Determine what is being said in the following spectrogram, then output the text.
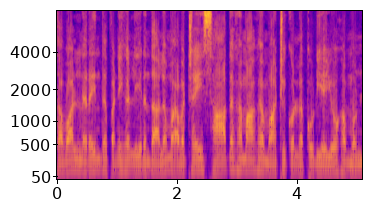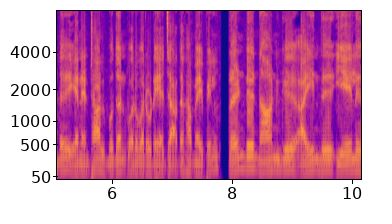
சவால் நிறைந்த பணிகள் இருந்தாலும் அவற்றை சாதகமாக மாற்றிக்கொள்ளக்கூடிய யோகம் உண்டு. ஏனென்றால் புதன் ஒருவருடைய ஜாதக அமைப்பில் ரெண்டு நான்கு ஐந்து ஏழு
